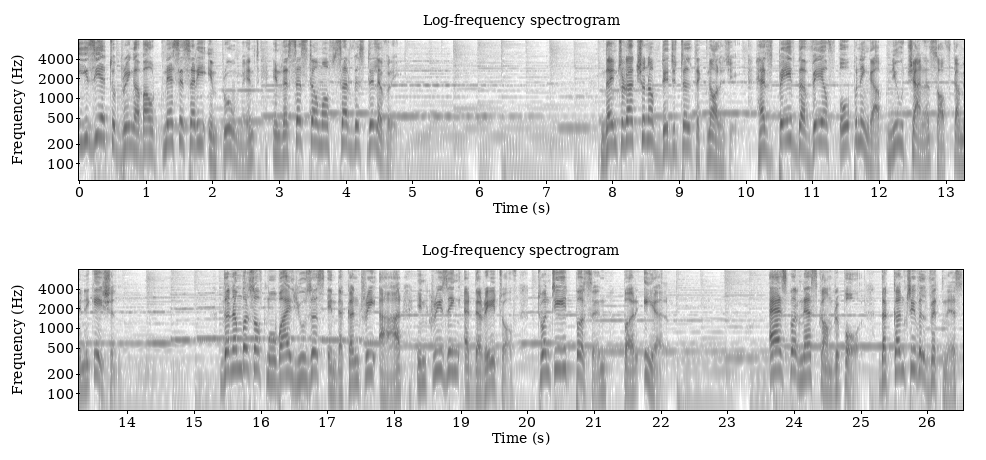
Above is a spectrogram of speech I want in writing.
easier to bring about necessary improvement in the system of service delivery. The introduction of digital technology has paved the way of opening up new channels of communication. The numbers of mobile users in the country are increasing at the rate of 28% per year. As per NESCOM report, the country will witness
